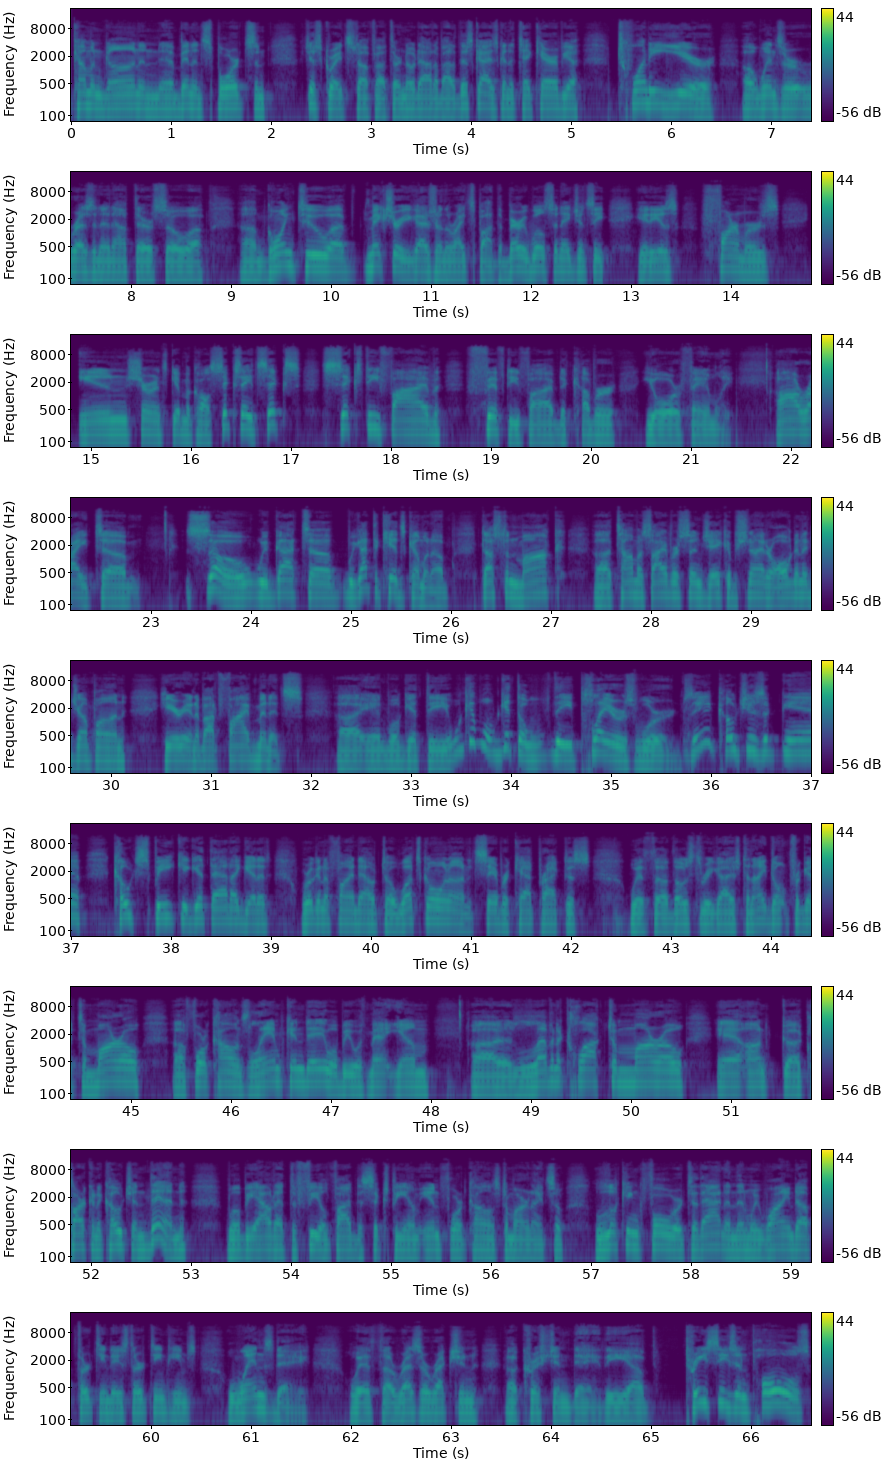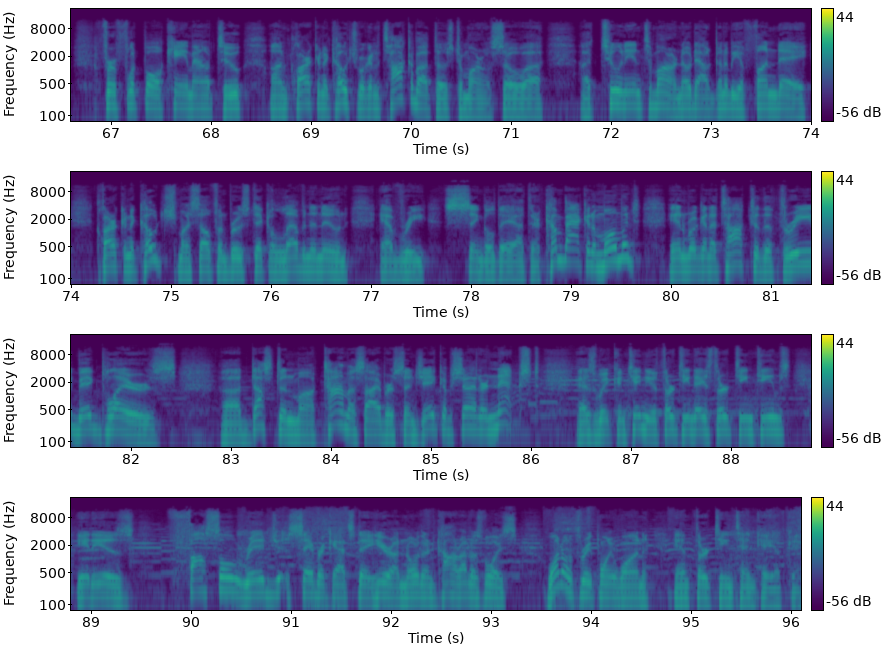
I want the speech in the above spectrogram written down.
come and gone, and have been in sports, and just great stuff out there, no doubt about it. This guy's going to take care of you. 20 year uh, Windsor resident out there. So I'm going to make sure you guys are in the right spot. The Barry Wilson Agency, it is Farmers Insurance. Give them a call 686 6555 to cover your family. All right. Um, so we've got uh, we got the kids coming up. Dustin Mock, uh, Thomas Iverson, Jacob Schneider, all going to jump on here in about five minutes, uh, and we'll get the we'll get we'll get the the players' words. Yeah, coaches, yeah, coach speak. You get that? I get it. We're going to find out uh, what's going on at Saber Cat practice with uh, those three guys tonight. Don't forget tomorrow, uh, Fort Collins Lambkin Day. We'll be with Matt Yem, eleven o'clock tomorrow on Clark and a Coach, and then will be out at the field 5 to 6 p.m. in Fort Collins tomorrow night. So looking forward to that. And then we wind up 13 days, 13 teams Wednesday with uh, Resurrection uh, Christian Day. The uh, preseason polls for football came out too on Clark and the coach. We're going to talk about those tomorrow. So uh, uh, tune in tomorrow. No doubt, going to be a fun day. Clark and the coach, myself and Bruce Dick, 11 to noon every single day out there. Come back in a moment, and we're going to talk to the three big players uh, Dustin Mock, Thomas Iverson, Jacob Schneider next as we continue 13 days, 13 teams. It is Fossil Ridge Sabercats Day here on Northern Colorado's Voice, 103.1 and 1310 KFK.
